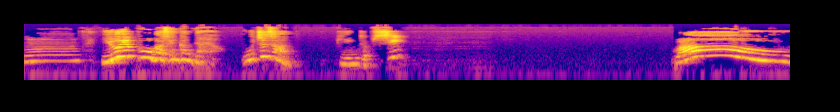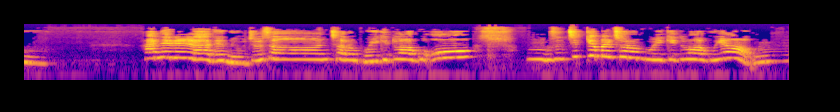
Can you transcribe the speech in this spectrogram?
음, UFO가 생각나요. 우주선, 비행 접시. 와우! 하늘을 나는 우주선처럼 보이기도 하고, 어, 음, 무슨 집게발처럼 보이기도 하고요. 음,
